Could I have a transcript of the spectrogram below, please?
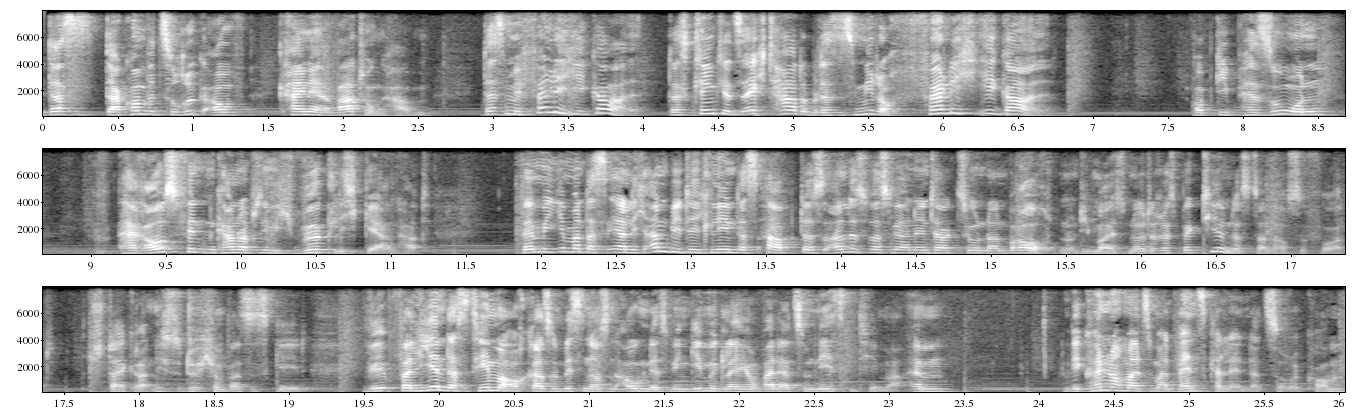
Das ist, da kommen wir zurück auf keine Erwartungen haben. Das ist mir völlig egal. Das klingt jetzt echt hart, aber das ist mir doch völlig egal. Ob die Person herausfinden kann, ob sie mich wirklich gern hat Wenn mir jemand das ehrlich anbietet, ich lehne das ab. Das ist alles, was wir an Interaktion dann brauchten. Und die meisten Leute respektieren das dann auch sofort. Ich steige gerade nicht so durch, um was es geht. Wir verlieren das Thema auch gerade so ein bisschen aus den Augen, deswegen gehen wir gleich auch weiter zum nächsten Thema. Ähm, wir können nochmal zum Adventskalender zurückkommen,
